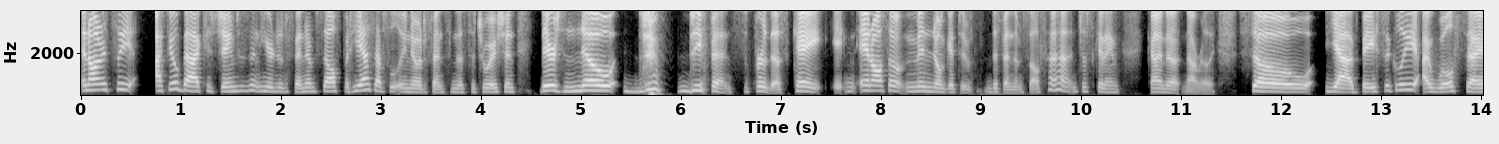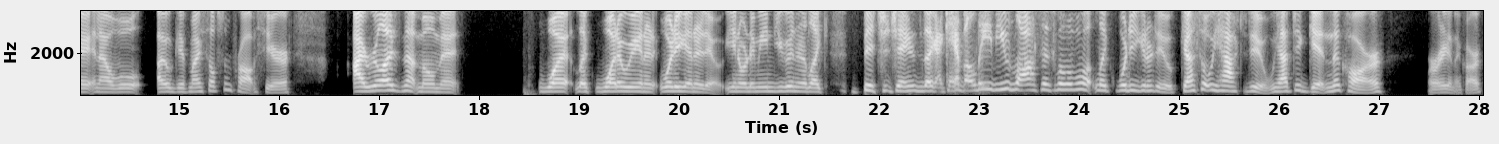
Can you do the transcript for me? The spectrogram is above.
And honestly, I feel bad because James isn't here to defend himself, but he has absolutely no defense in this situation. There's no de- defense for this, okay? And also, men don't get to defend themselves. Just kidding, kind of, not really. So yeah, basically, I will say, and I will, I will give myself some props here. I realized in that moment what like what are we gonna what are you gonna do? You know what i mean? You're gonna like bitch at james like i can't believe you lost this blah, blah, blah. like what are you gonna do? Guess what we have to do? We have to get in the car already in the car.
